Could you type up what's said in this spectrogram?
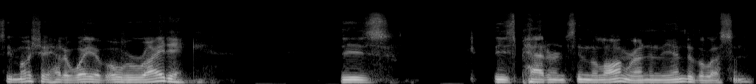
See, Moshe had a way of overriding these, these patterns in the long run in the end of the lesson.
